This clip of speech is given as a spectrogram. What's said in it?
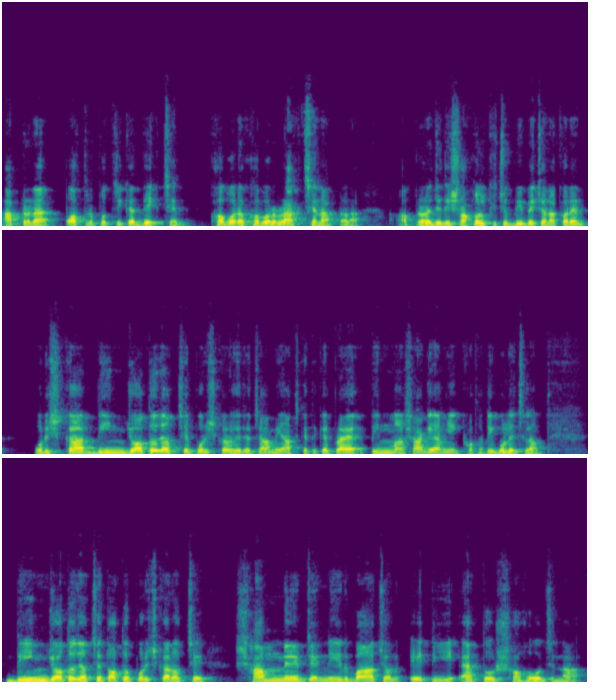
আপনারা পত্রপত্রিকা দেখছেন, খবরাখবর রাখছেন আপনারা। আপনারা যদি সকল কিছু বিবেচনা করেন, পরিষ্কার দিন যত যাচ্ছে পরিষ্কার হয়ে যাচ্ছে। আমি আজকে থেকে প্রায় তিন মাস আগে আমি এই কথাটি বলেছিলাম। দিন যত যাচ্ছে তত পরিষ্কার হচ্ছে। সামনের যে নির্বাচন, এটি এত সহজ না।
